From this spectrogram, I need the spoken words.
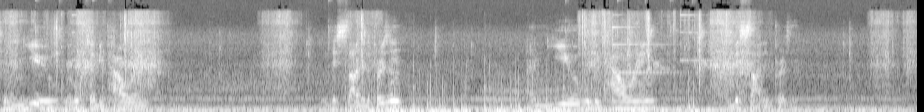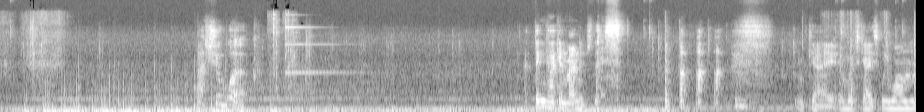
So then you will also be powering this side of the prison. And you will be powering this side of the prison. That should work. I think I can manage this. okay, in which case we want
